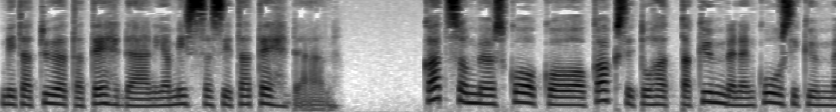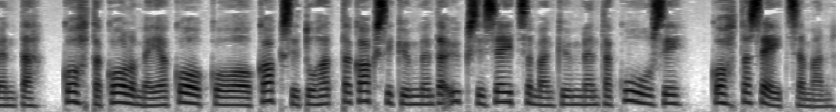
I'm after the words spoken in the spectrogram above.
mitä työtä tehdään ja missä sitä tehdään. Katso myös KKO 2010-60, kohta 3 ja KKO 2021-76, kohta 7.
